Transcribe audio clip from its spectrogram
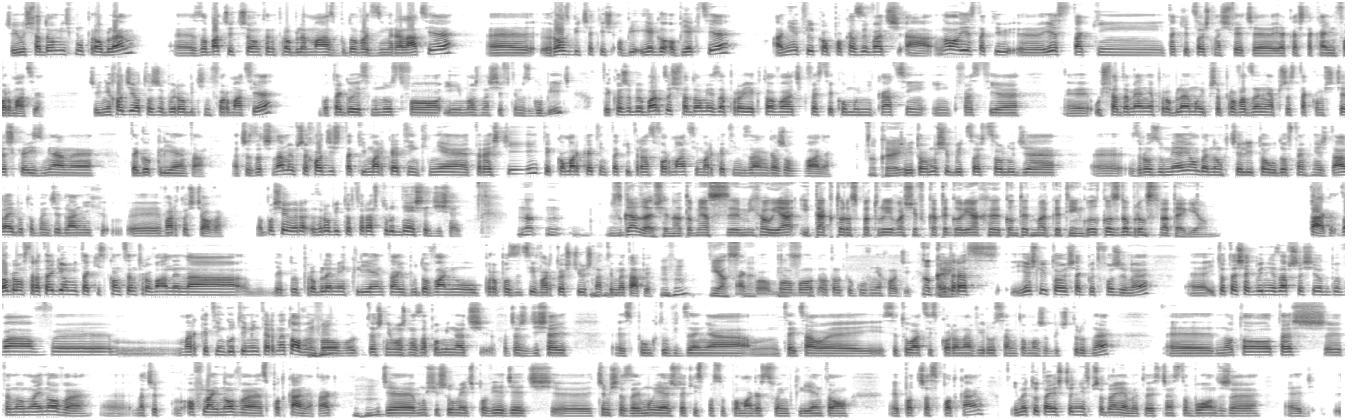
czyli uświadomić mu problem, e, zobaczyć, czy on ten problem ma, zbudować z nim relacje, e, rozbić jakieś obie jego obiekcje, a nie tylko pokazywać, a no jest, taki, jest taki, takie coś na świecie, jakaś taka informacja. Czyli nie chodzi o to, żeby robić informacje, bo tego jest mnóstwo i można się w tym zgubić, tylko żeby bardzo świadomie zaprojektować kwestie komunikacji i kwestie y, uświadamiania problemu i przeprowadzenia przez taką ścieżkę i zmianę tego klienta. Znaczy, zaczynamy przechodzić w taki marketing nie treści, tylko marketing taki transformacji, marketing zaangażowania. Okay. Czyli to musi być coś, co ludzie zrozumieją, będą chcieli to udostępniać dalej, bo to będzie dla nich y, wartościowe. No bo się robi to coraz trudniejsze dzisiaj. No, zgadza się. Natomiast y, Michał, ja i tak to rozpatruję właśnie w kategoriach content marketingu, tylko z dobrą strategią. Tak, z dobrą strategią i taki skoncentrowany na jakby problemie klienta i budowaniu propozycji wartości już na mhm. tym etapie. Mhm. Jasne. Tak, bo, bo, jasne. bo o to tu głównie chodzi. Okay. No i teraz, jeśli to już jakby tworzymy, e, i to też jakby nie zawsze się odbywa w marketingu tym internetowym, mhm. bo, bo, też nie można zapominać, chociaż dzisiaj z punktu widzenia mm, tej całej sytuacji z koronawirusem to może być trudne, e, no to też e, ten online'owe, e, znaczy offline'owe spotkania, tak? Mhm. Gdzie musisz umieć powiedzieć, czym się zajmujesz, w jaki sposób pomagasz swoim klientom podczas spotkań. I my tutaj jeszcze nie sprzedajemy. To jest często błąd, że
